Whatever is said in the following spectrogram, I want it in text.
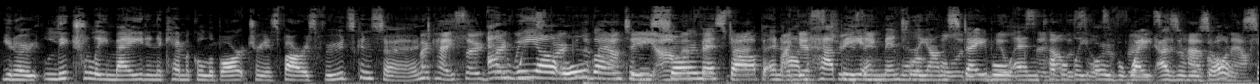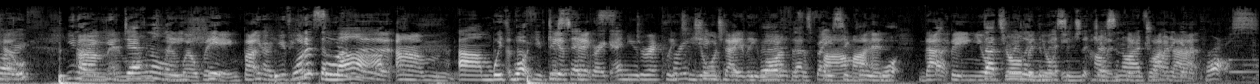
you know, literally made in a chemical laboratory as far as food's concerned. Okay, so Greg, and we've are all going to be the, um, so messed up and unhappy and mentally unstable milks and probably overweight as a result. So, health, you know, um, you and definitely long-term well-being. hit, But you know, you've what hit the sort mark. the, um, um, with what you've just said, Greg, and you directly to preaching your to the daily converted, life as a farmer and what, that like, being your that's job really and the your message that income Jess and and I are trying like to get across.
